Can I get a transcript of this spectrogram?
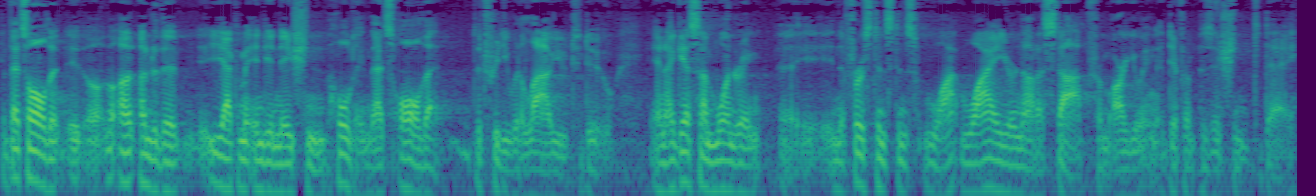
But that's all that it, uh, under the Yakama Indian Nation holding. That's all that the treaty would allow you to do. And I guess I'm wondering, uh, in the first instance, why, why, you're not estopped from arguing a different position today.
